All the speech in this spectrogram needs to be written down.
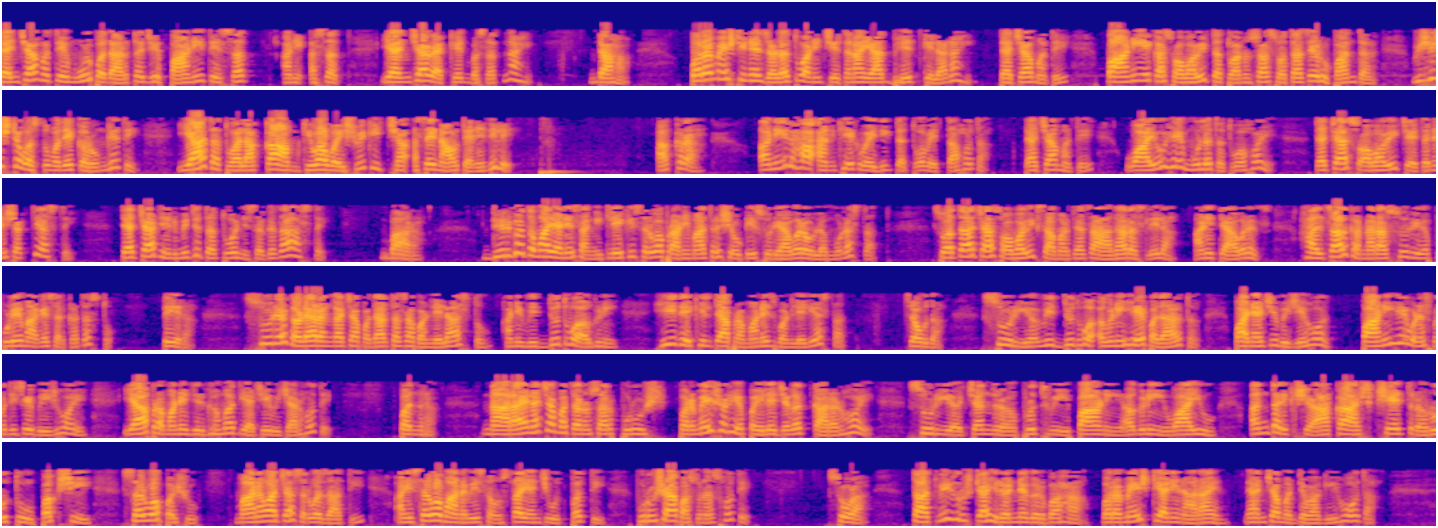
त्यांच्या मते मूळ पदार्थ जे पाणी ते सत आणि असत यांच्या व्याख्येत बसत नाही. दहा. परमेष्टीने जडत्व आणि चेतना यात भेद केला नाही. त्याच्या मते पाणी एका स्वाभाविक तत्वानुसार स्वतःचे रूपांतर विशिष्ट वस्तूमध्ये करून घेते. या तत्वाला काम किंवा वैश्विक इच्छा असे नाव त्याने दिले. अकरा. अनिल हा आणखी एक वैदिक तत्ववेत्ता होता. त्याच्या मते वायू हे मूलतत्व होय. त्याच्यात स्वाभाविक चैतन्यशक्ती असते. त्याच्यात निर्मिती तत्व निसर्गता असते. बारा. दीर्घतमा याने सांगितले की सर्व प्राणीमात्र शेवटी सूर्यावर अवलंबून असतात. स्वतःच्या स्वाभाविक सामर्थ्याचा आधार असलेला आणि त्यावरच हालचाल करणारा सूर्य पुढे मागे सरकत असतो. तेरा. सूर्य करड्या रंगाच्या पदार्थाचा बनलेला असतो आणि विद्युत व अग्नी ही देखील त्याप्रमाणेच बनलेली असतात. चौदा. सूर्य विद्युत व अग्नी हे पदार्थ पाण्याची बीजे होत पाणी हे वनस्पतीचे बीज होय याप्रमाणे दीर्घमत याचे विचार होते. पंधरा. नारायणाच्या मतानुसार पुरुष परमेश्वर हे पहिले जगत कारण होय. सूर्य चंद्र पृथ्वी पाणी अग्नी वायू अंतरिक्ष आकाश क्षेत्र ऋतू पक्षी सर्व पशु मानवाच्या सर्व जाती आणि सर्व मानवी संस्था यांची उत्पत्ती पुरुषापासूनच होते. सोळा. तात्विकदृष्ट्या हिरण्यगर्भ हा परमेष्टी आणि नारायण यांच्या मध्यभागी होता.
